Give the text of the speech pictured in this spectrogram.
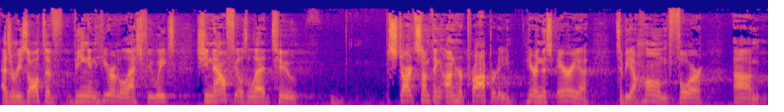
as a result of being in here over the last few weeks, she now feels led to start something on her property here in this area to be a home for um,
